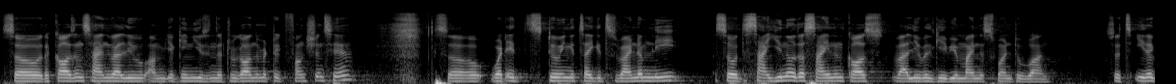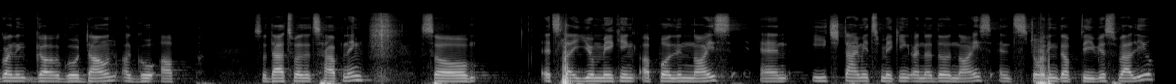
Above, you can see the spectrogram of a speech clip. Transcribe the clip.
So the cos and sine value, I'm again using the trigonometric functions here. So what it's doing, it's like it's randomly so the sine, you know the sine and cos value will give you minus 1 to 1. So it's either going to go, go down or go up. So that's what it's happening. So it's like you're making a Perlin noise and each time it's making another noise and storing the previous value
